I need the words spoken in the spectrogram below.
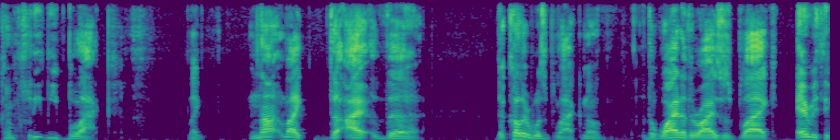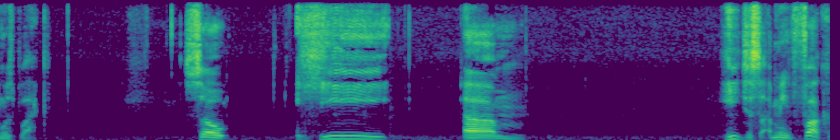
completely black, like not like the eye the the color was black. No, the white of their eyes was black. Everything was black. So he um he just i mean fuck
